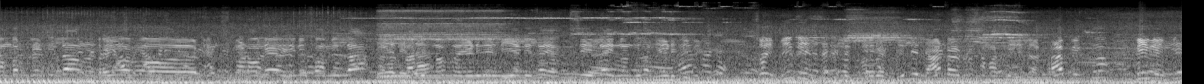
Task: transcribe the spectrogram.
ನಂಬರ್ ಪ್ಲೇಟ್ ಇಲ್ಲ ಅವನು ಡ್ರೈವರ್ ಡ್ರಿಂಕ್ಸ್ ಮಾಡೋನೇ ಯೂನಿಫಾರ್ಮ್ ಇಲ್ಲ. ಇನ್ನೊಂದು ಹೇಳಿದೆ ಡಿ ಎಲ್ ಇಲ್ಲ ಎಫ್ ಸಿ ಇಲ್ಲ ಇನ್ನೊಂದು ಹೇಳಿದ್ದೀವಿ. ಸೊ ಈ ಬಿ ಬಿ ಎಂ ಬರಬೇಕು. ಇಲ್ಲಿ ಲ್ಯಾಂಡ್ ಆರ್ಡರ್ ಸಮಸ್ಯೆ ಇಲ್ಲ. Traffic B B M P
